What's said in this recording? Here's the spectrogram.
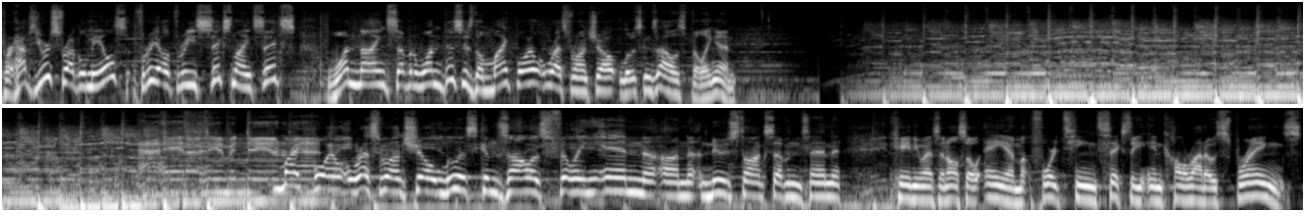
perhaps your struggle meals. 303 696 1971. This is the Mike Boyle Restaurant Show. Luis Gonzalez filling in. Mike Boyle Restaurant Show. Luis Gonzalez filling in on News Talk 710 KNUS and also AM 1460 in Colorado Springs.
